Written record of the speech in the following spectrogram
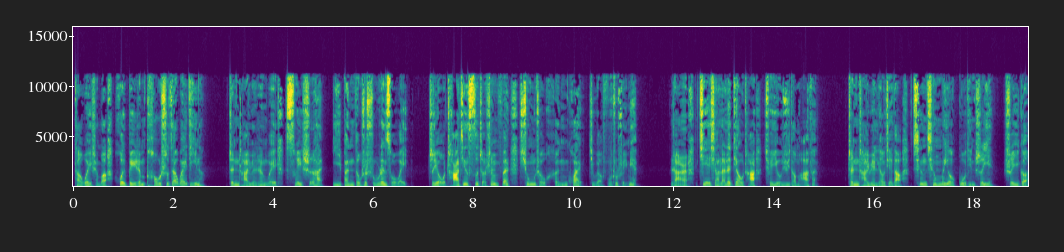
他为什么会被人抛尸在外地呢？侦查员认为，碎尸案一般都是熟人所为。只有查清死者身份，凶手很快就要浮出水面。然而，接下来的调查却又遇到麻烦。侦查员了解到，青青没有固定职业，是一个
